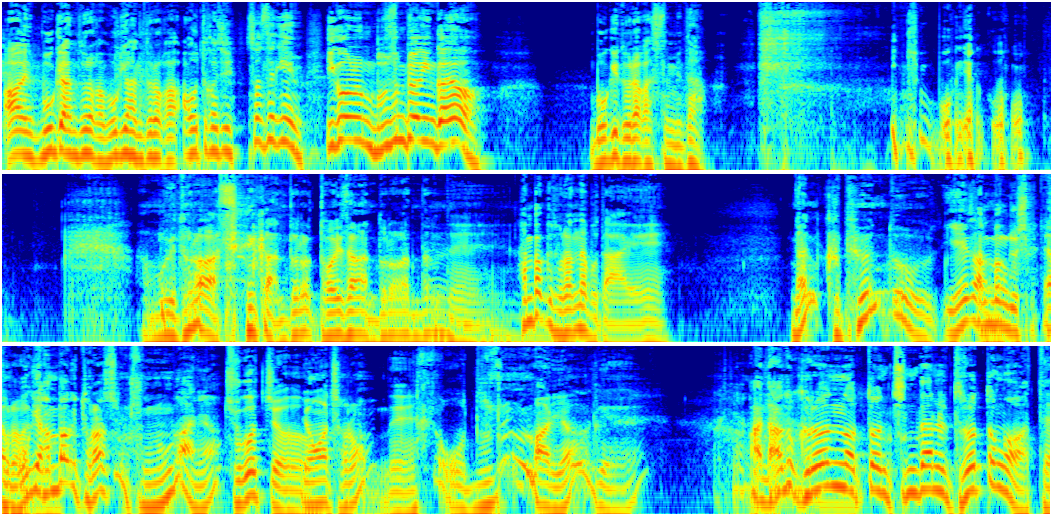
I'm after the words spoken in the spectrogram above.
아, 목이 안 돌아가, 목이 안 돌아가. 아, 어떡하지? 선생님, 이거는 무슨 병인가요? 목이 돌아갔습니다. 이게 뭐냐고. 아, 목이 돌아갔으니까 안 돌아 더 이상 안 돌아간다는. 네. 한 바퀴 돌았나 보다, 아예. 난 그 표현도 이해가 안한 가. 야, 목이. 한 바퀴 돌았으면 죽는 거 아니야? 죽었죠. 영화처럼? 네. 어, 무슨 말이야 그게? 아 나도 그런 어떤 진단을 들었던 것 같아.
